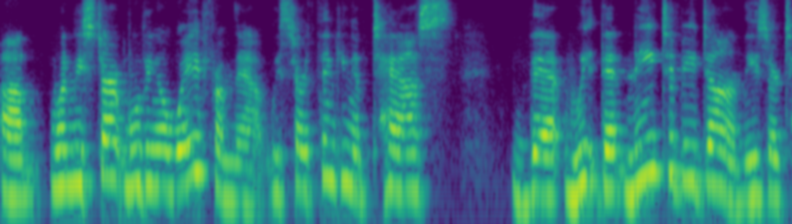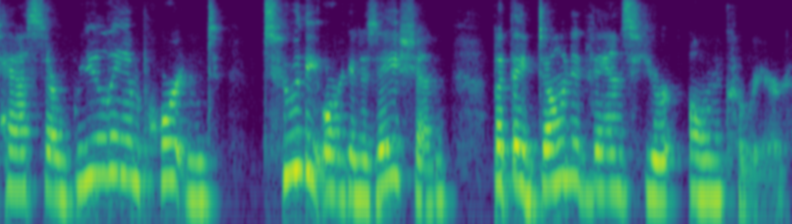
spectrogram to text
Um, when we start moving away from that, we start thinking of tasks that we that need to be done. These are tasks that are really important to the organization, but they don't advance your own career,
